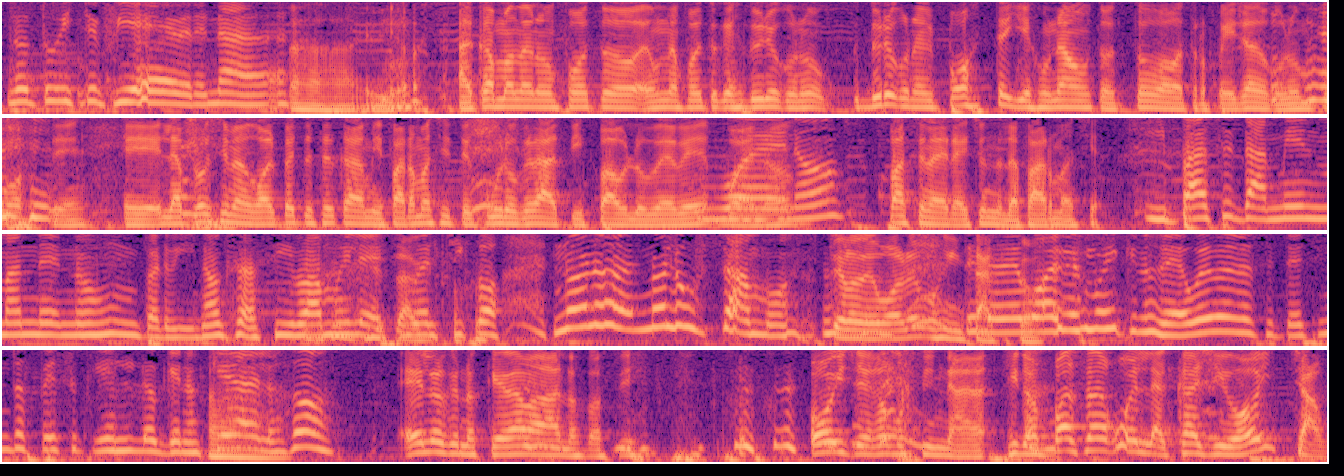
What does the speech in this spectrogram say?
No tuviste fiebre, nada. Ay, Dios. Acá mandan una foto, una foto que es duro con, un- duro con el poste y es un auto todo atropellado con un poste. Eh, la próxima golpete cerca de mi farmacia y te curo gratis, Pablo Bebé. Bueno, Bueno. pasen a la dirección de la farmacia. Y pase también, mándenos un pervinox, así vamos y le decimos al chico, no, no, no lo usamos. Te lo devolvemos Te intacto. lo devolvemos y que nos devuelvan los 700 pesos, que es lo que nos queda Ah. de los dos. Es lo que nos quedaba a los dos, sí. Hoy llegamos sin nada. Si nos pasa algo en la calle hoy, chau.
